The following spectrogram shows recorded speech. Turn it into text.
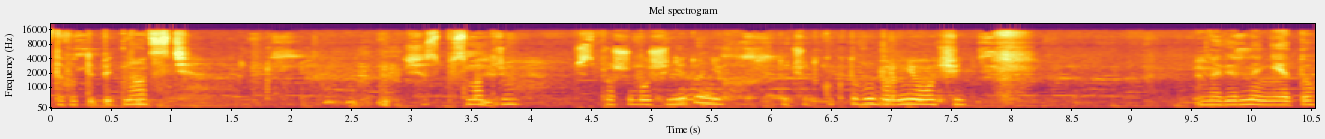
Это вот и 15. Сейчас посмотрю. Сейчас спрошу, больше нет у них. То что-то как-то выбор не очень. Наверное, нету.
